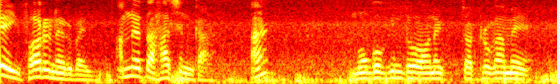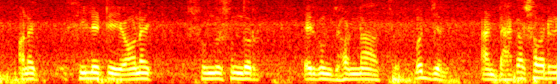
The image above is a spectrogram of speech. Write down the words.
এই ফরেনের ভাই, আপনি তো হাসেন কা হ্যাঁ? মগো কিন্তু অনেক চট্টগ্রামে অনেক সিলেটে অনেক সুন্দর সুন্দর এরকম ঝর্ণা আছে, বুঝছেন? আর ঢাকা শহরের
